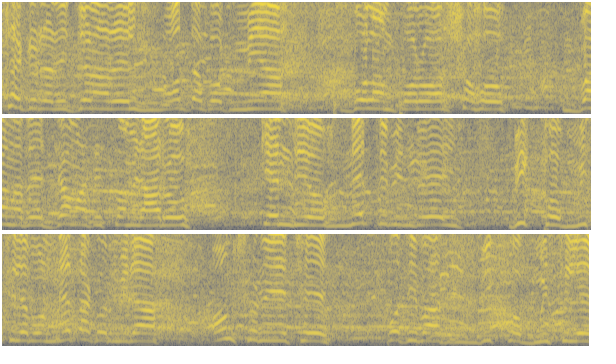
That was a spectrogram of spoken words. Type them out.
সেক্রেটারি জেনারেল অধ্যাপক মিয়া গোলাম পরোয়ার সহ বাংলাদেশ জামাত ইসলামের আরও কেন্দ্রীয় নেতৃবৃন্দ এই বিক্ষোভ মিছিল এবং নেতাকর্মীরা অংশ নিয়েছে প্রতিবাদ বিক্ষোভ মিছিলে।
